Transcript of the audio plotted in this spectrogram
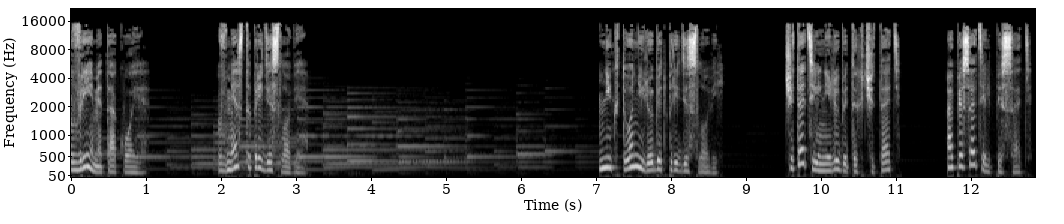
Время такое. Вместо предисловия. Никто не любит предисловий. Читатель не любит их читать, а писатель — писать.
